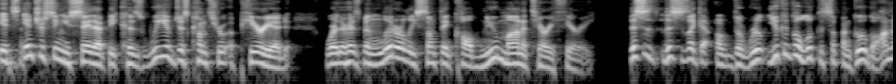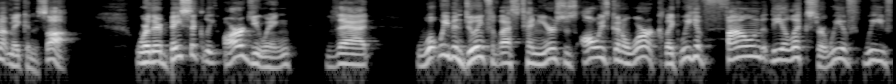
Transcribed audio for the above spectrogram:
it's interesting you say that because we have just come through a period where there has been literally something called new monetary theory. This is this is like a, a- the real. You could go look this up on Google. I'm not making this up. Where they're basically arguing that what we've been doing for the last 10 years is always going to work. Like we have found the elixir. We have we've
